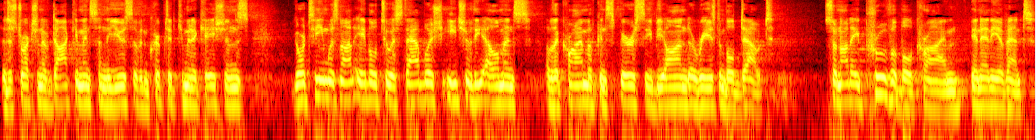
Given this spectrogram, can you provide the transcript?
the destruction of documents, and the use of encrypted communications. Your team was not able to establish each of the elements of the crime of conspiracy beyond a reasonable doubt. So, not a provable crime in any event.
